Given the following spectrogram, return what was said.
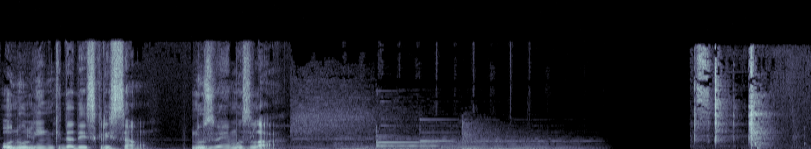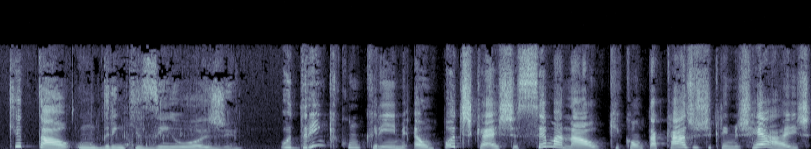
ou no link da descrição. Nos vemos lá. Que tal um drinkzinho hoje? O Drink com Crime é um podcast semanal que conta casos de crimes reais,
